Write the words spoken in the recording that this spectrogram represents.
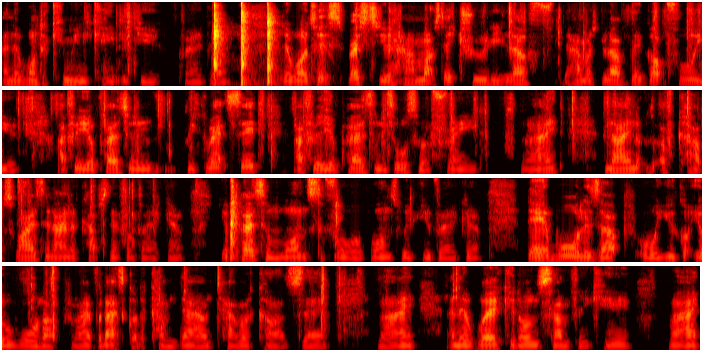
and they want to communicate with you, Virgo. They want to express to you how much they truly love, how much love they got for you. I feel your person regrets it. I feel your person is also afraid. Right? Nine of Cups. Why is the Nine of Cups there for Virgo? Your person wants the Four of Wands with you, Virgo. Their wall is up, or you got your wall up, right? But that's got to come down. Tower cards there, right? And they're working on something here, right?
